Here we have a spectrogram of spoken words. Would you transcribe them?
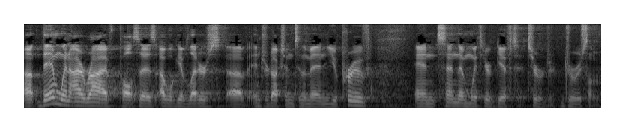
Uh, then when I arrive, Paul says, I will give letters of introduction to the men you approve and send them with your gift to Jerusalem.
